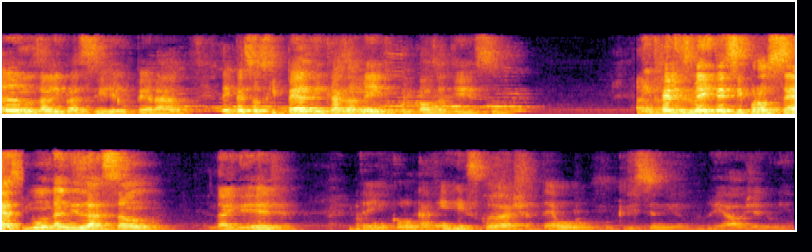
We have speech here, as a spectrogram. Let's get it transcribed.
anos ali para se recuperar. Tem pessoas que perdem casamento por causa disso. Infelizmente, esse processo de mundanização da igreja tem colocado em risco, eu acho, até o, o cristianismo real, genuíno.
